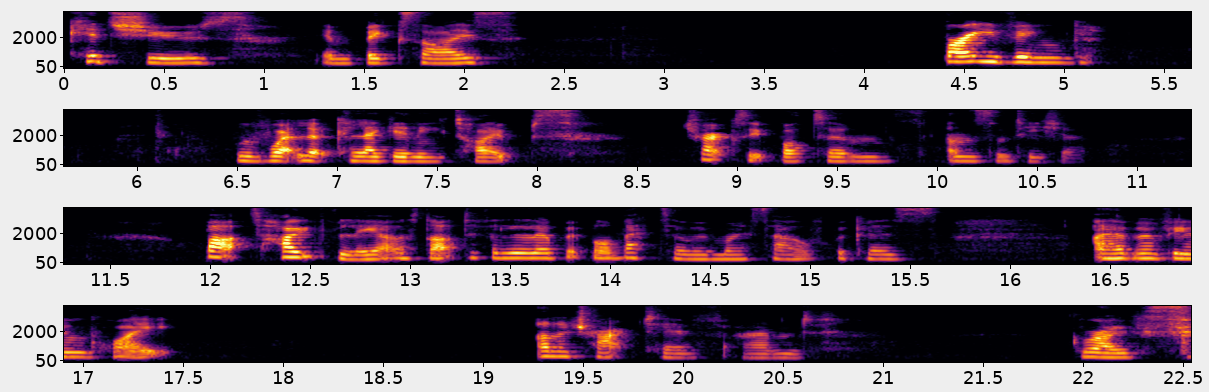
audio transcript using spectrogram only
kids' shoes in big size, braving with wet look leggingy types tracksuit bottoms and some t-shirt. But hopefully I'll start to feel a little bit more better with myself because I have been feeling quite unattractive and gross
